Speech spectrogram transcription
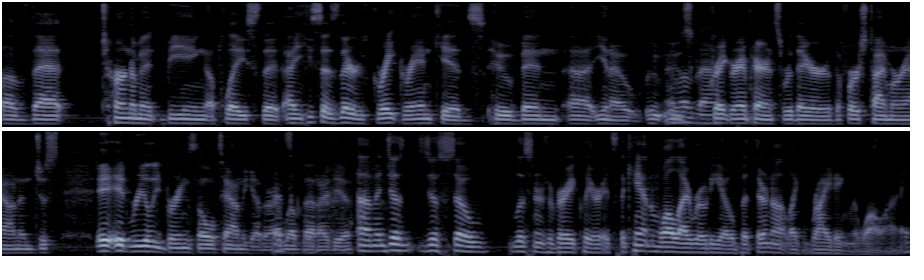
of that tournament being a place that uh, he says there's great grandkids who've been, uh, you know, who, whose great grandparents were there the first time around, and just it, it really brings the whole town together. That's I love cool. that idea. Um, and just just so listeners are very clear, it's the Canton Walleye Rodeo, but they're not like riding the walleye.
